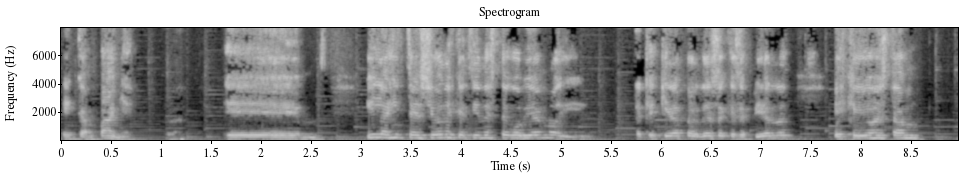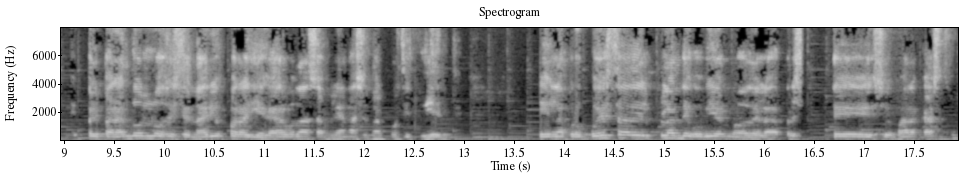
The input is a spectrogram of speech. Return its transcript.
en campaña. Eh, y las intenciones que tiene este gobierno y el que quiera perderse, que se pierda, es que ellos están preparando los escenarios para llegar a una Asamblea Nacional Constituyente. En la propuesta del plan de gobierno de la presidente Xiomara Castro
